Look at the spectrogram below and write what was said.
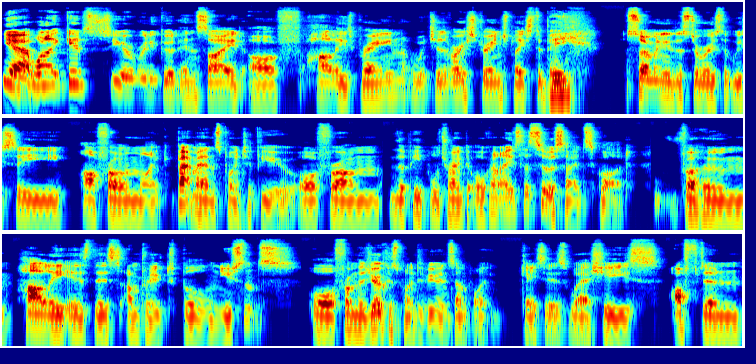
Yeah, well, it gives you a really good insight of Harley's brain, which is a very strange place to be. So many of the stories that we see are from like Batman's point of view or from the people trying to organize the Suicide Squad, for whom Harley is this unpredictable nuisance, or from the Joker's point of view in some point cases where she's often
